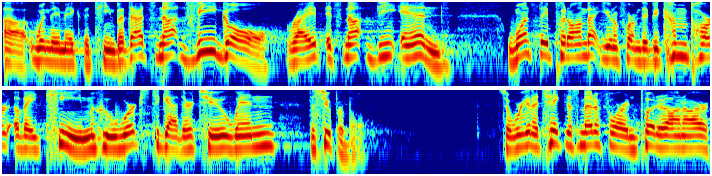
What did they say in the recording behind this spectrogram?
Uh, when they make the team, but that's not the goal, right? It's not the end. Once they put on that uniform, they become part of a team who works together to win the Super Bowl. So we're going to take this metaphor and put it on our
